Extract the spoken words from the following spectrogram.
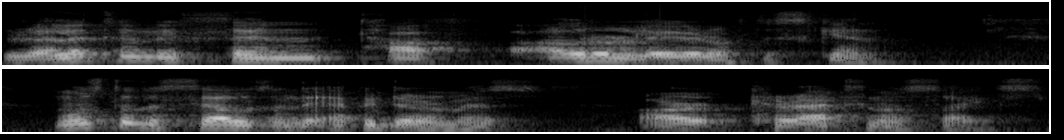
relatively thin, tough outer layer of the skin. Most of the cells in the epidermis are keratinocytes.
